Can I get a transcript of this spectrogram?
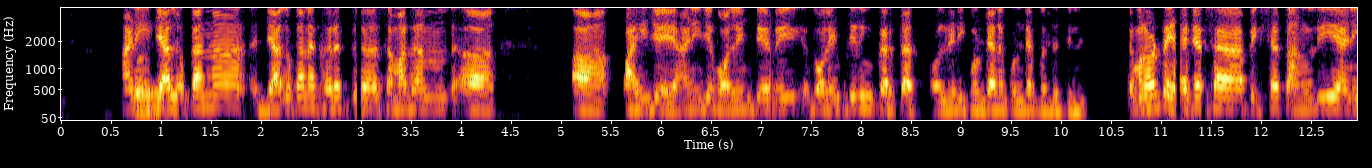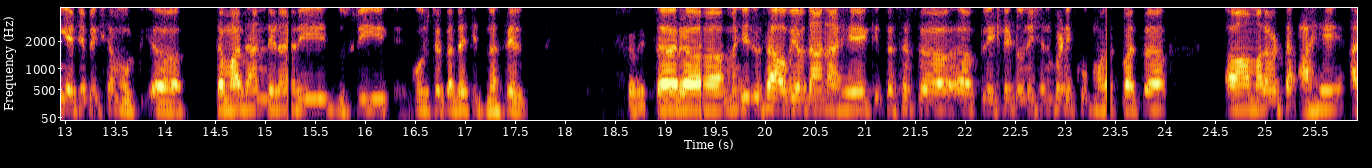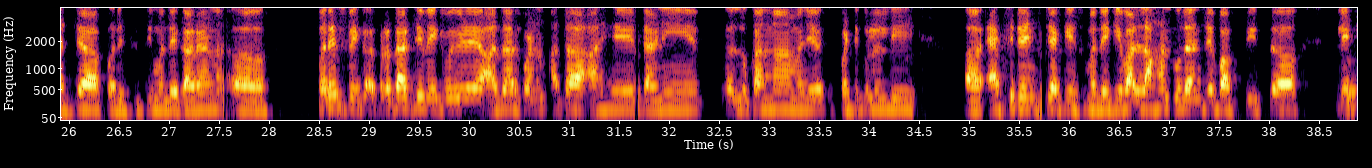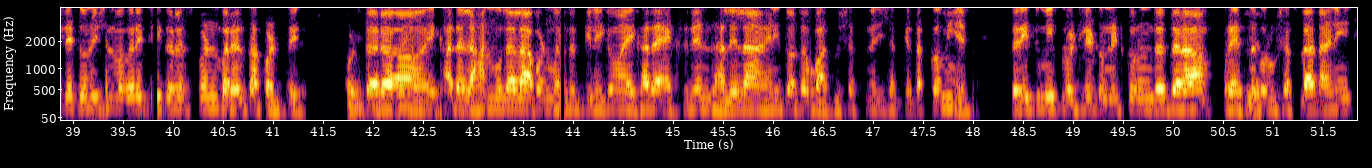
आणि. ज्या लोकांना ज्या लोकांना खरंच समाधान पाहिजे आणि जे व्हॉलेंटिअरी व्हॉलेंटिअरिंग करतात ऑलरेडी कोणत्या ना कोणत्या पद्धतीने तर मला वाटतं ह्याच्यापेक्षा चांगली आणि याच्यापेक्षा मोठी समाधान देणारी दुसरी गोष्ट कदाचित नसेल. तर म्हणजे जसं अवयवदान आहे की तसंच प्लेटलेट डोनेशन पण हे खूप महत्वाचं मला वाटतं आहे आजच्या परिस्थितीमध्ये कारण बरेच वेग प्रकारचे वेगवेगळे आजार पण आता आहेत आणि लोकांना म्हणजे पर्टिक्युलरली ऍक्सिडेंटच्या केसमध्ये किंवा लहान मुलांच्या बाबतीत प्लेटलेट डोनेशन वगैरेची गरज पण बऱ्याचदा पडते तर एखाद्या लहान मुलाला आपण मदत केली किंवा एखादा ऍक्सिडेंट झालेला आहे आणि तो आता वाचू शकण्याची शक्यता कमी आहे तरी तुम्ही प्लेटलेट डोनेट करून जर जरा प्रयत्न. करू शकलात आणि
